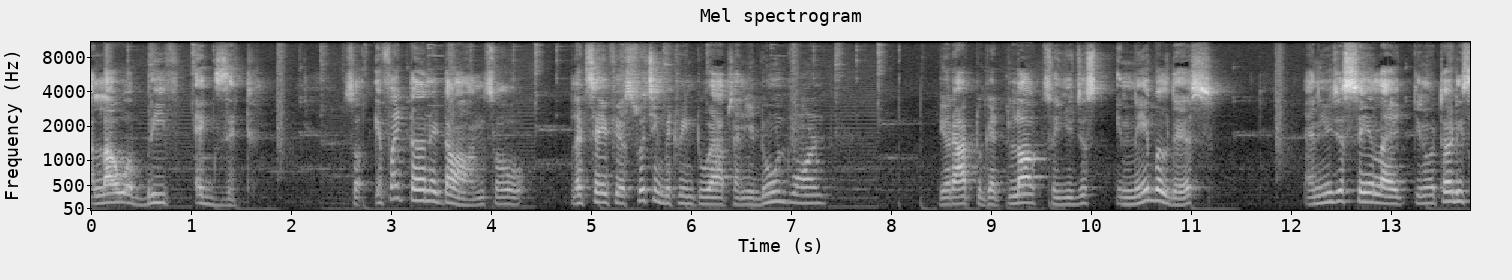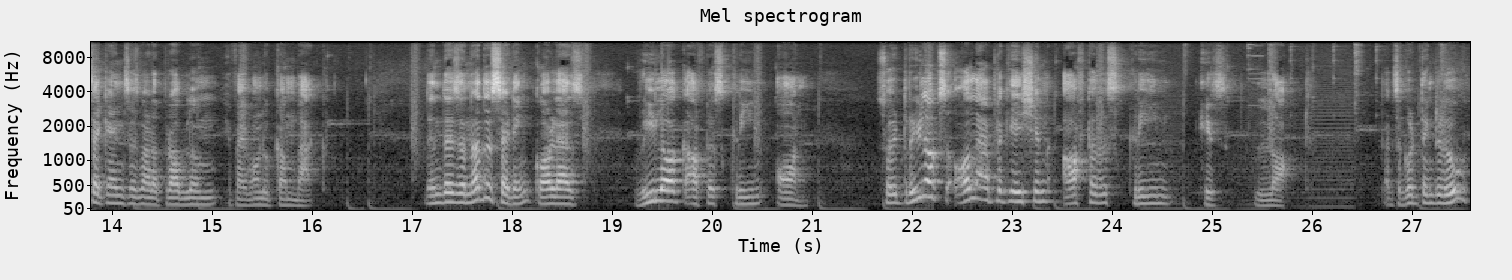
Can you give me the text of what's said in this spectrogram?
allow a brief exit. So if I turn it on, so let's say if you're switching between two apps and you don't want your app to get locked, so you just enable this and you just say like you know 30 seconds is not a problem if I want to come back. Then there's another setting called as relock after screen on. So it relocks all the application after the screen is locked. That's a good thing to do.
